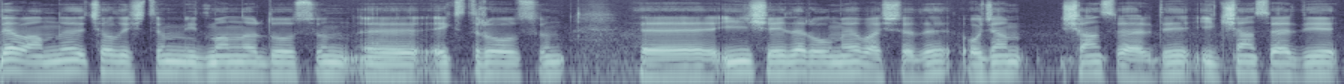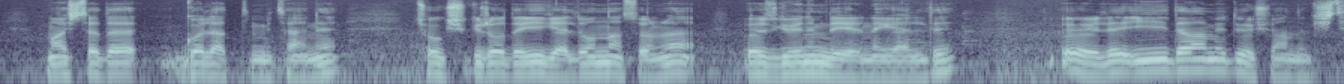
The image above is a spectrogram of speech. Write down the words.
devamlı çalıştım. İdmanlarda olsun, e, ekstra olsun. Ee, iyi şeyler olmaya başladı. Hocam şans verdi. İlk şans verdiği maçta da gol attım bir tane. Çok şükür o da iyi geldi. Ondan sonra özgüvenim de yerine geldi. Öyle iyi devam ediyor şu anlık işte.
